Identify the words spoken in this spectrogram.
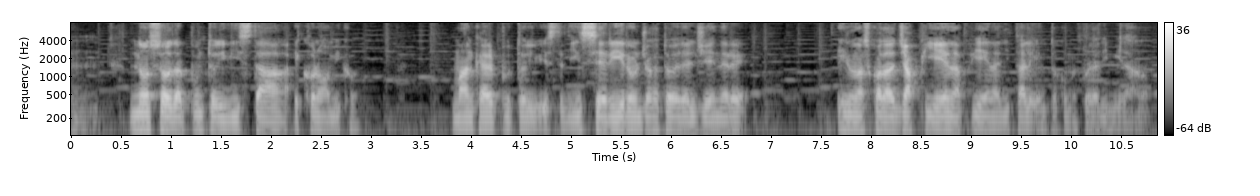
mm, non solo dal punto di vista economico, ma anche dal punto di vista di inserire un giocatore del genere in una squadra già piena, piena di talento come quella di Milano.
